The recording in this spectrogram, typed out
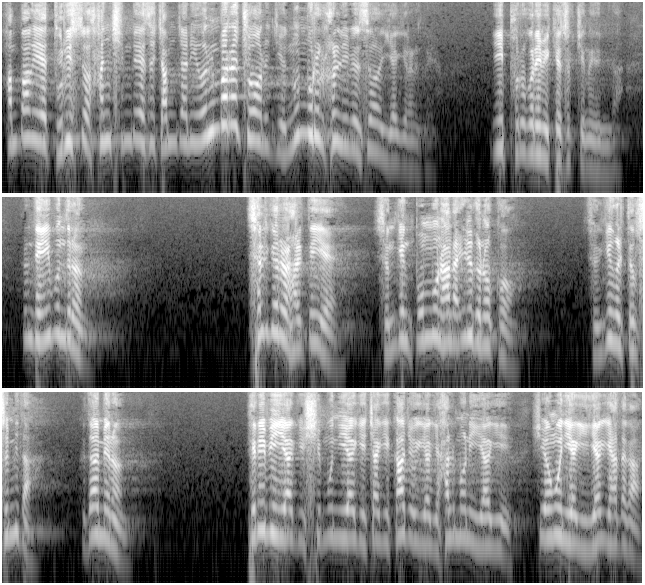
한 방에 둘이서 한 침대에서 잠자니 얼마나 좋아하는지 눈물을 흘리면서 이야기를 하는 거예요. 이 프로그램이 계속 진행됩니다. 그런데 이분들은 설교를 할 때에 성경 본문 하나 읽어놓고 성경을 덮습니다. 그 다음에는 테레비 이야기, 신문 이야기, 자기 가족 이야기, 할머니 이야기, 시어머니 이야기 이야기하다가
